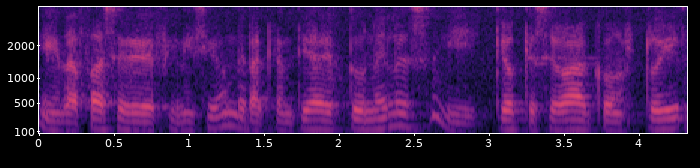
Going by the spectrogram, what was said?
en la fase de definición de la cantidad de túneles y creo que se van a construir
